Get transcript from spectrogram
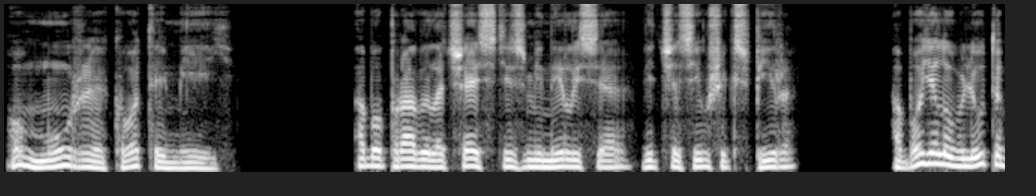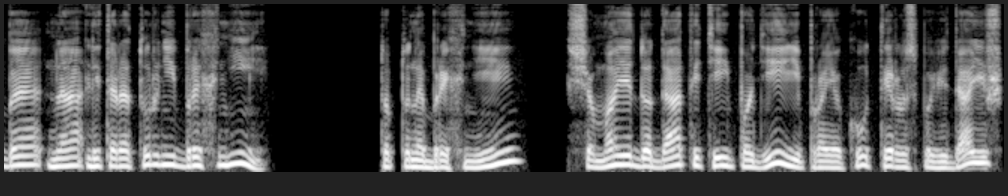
О, муре, коте мій. Або правила честі змінилися від часів Шекспіра, або я ловлю тебе на літературній брехні, тобто на брехні, що має додати тій події, про яку ти розповідаєш,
